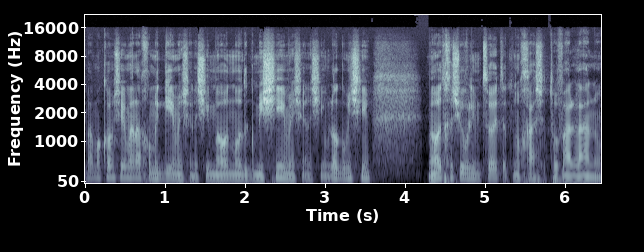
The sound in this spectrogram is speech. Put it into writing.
במקום שאם אנחנו מגיעים, יש אנשים מאוד מאוד גמישים, יש אנשים לא גמישים. מאוד חשוב למצוא את התנוחה שטובה לנו.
